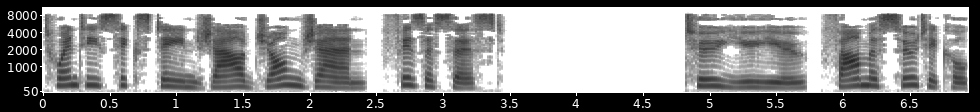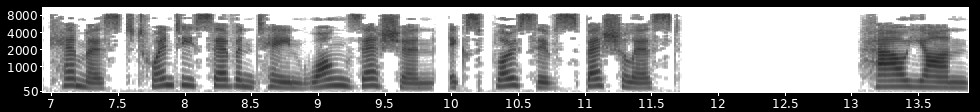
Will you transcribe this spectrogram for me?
2016 Zhao Zhongxian, physicist. Tu Youyou, pharmaceutical chemist 2017 Wang Zeshan, explosives specialist Hou Yunde,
